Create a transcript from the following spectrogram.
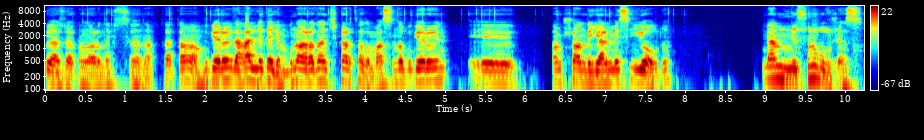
Bu yaz yakınlarındaki sığınakta. Tamam bu görevi de halledelim. Bunu aradan çıkartalım. Aslında bu görevin eee, tam şu anda gelmesi iyi oldu. Hem Nus'unu bulacağız.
